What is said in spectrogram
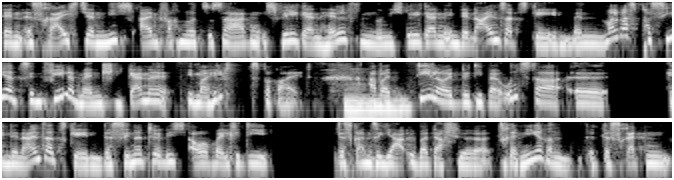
Denn es reicht ja nicht einfach nur zu sagen, ich will gern helfen und ich will gern in den Einsatz gehen. Wenn mal was passiert, sind viele Menschen gerne immer hilfsbereit. Mhm. Aber die Leute, die bei uns da äh, in den Einsatz gehen, das sind natürlich auch welche, die das ganze Jahr über dafür trainieren. Das Retten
